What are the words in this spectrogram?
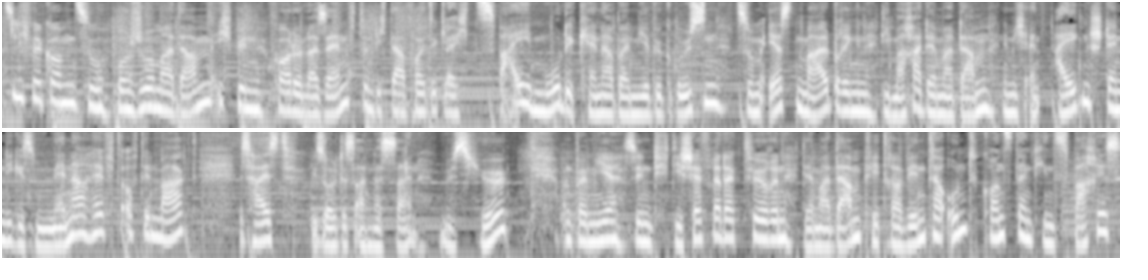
Herzlich willkommen zu Bonjour Madame. Ich bin Cordula Senft und ich darf heute gleich zwei Modekenner bei mir begrüßen. Zum ersten Mal bringen die Macher der Madame nämlich ein eigenständiges Männerheft auf den Markt. Es heißt, wie sollte es anders sein, Monsieur. Und bei mir sind die Chefredakteurin der Madame Petra Winter und Konstantin Spachis,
